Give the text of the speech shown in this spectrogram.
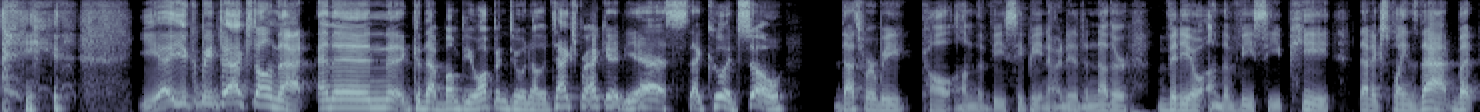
yeah, you could be taxed on that. And then could that bump you up into another tax bracket? Yes, that could. So that's where we call on the VCP. Now, I did another video on the VCP that explains that, but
